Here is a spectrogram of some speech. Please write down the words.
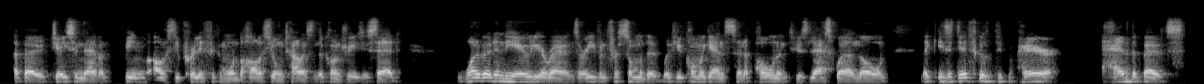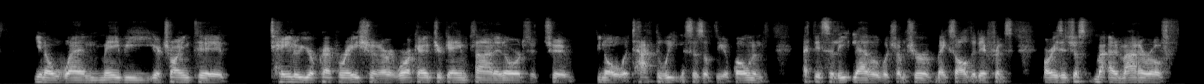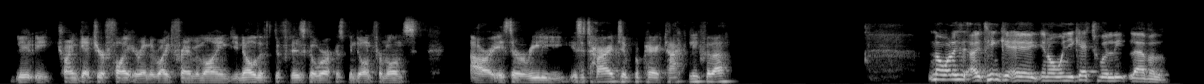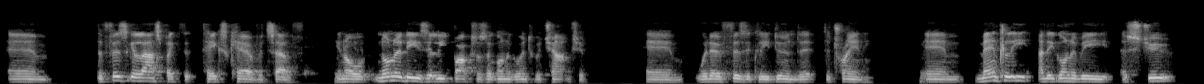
about Jason Nevin being obviously prolific and one of the hottest young talents in the country, as you said. What about in the earlier rounds, or even for some of the if you come against an opponent who's less well known? Like, is it difficult to prepare ahead of the bouts? You know, when maybe you're trying to tailor your preparation or work out your game plan in order to, to you know attack the weaknesses of the opponent at this elite level, which I'm sure makes all the difference. Or is it just a matter of literally trying to get your fighter in the right frame of mind? You know that the physical work has been done for months, or is there really is it hard to prepare tactically for that? No, I, I think uh, you know when you get to elite level, um, the physical aspect takes care of itself. You know, none of these elite boxers are going to go into a championship um, without physically doing the, the training. Um, mentally, are they going to be astute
